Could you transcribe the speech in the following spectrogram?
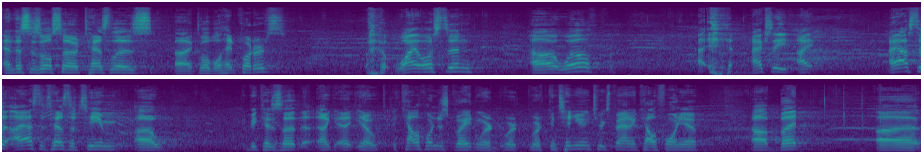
And this is also Tesla's global headquarters. Why Austin? well, I, actually, I, I, asked the, I asked the Tesla team because uh, uh, you know California's great, and we're, we're, we're, continuing to expand in California, uh, but uh,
